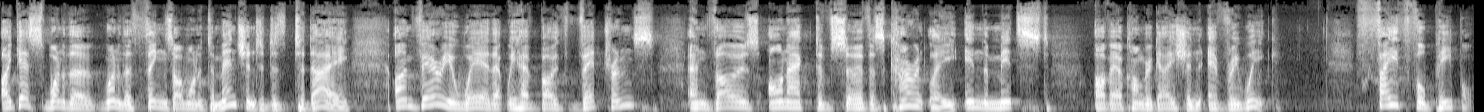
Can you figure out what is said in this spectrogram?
I guess one of the one of the things I wanted to mention to today, I'm very aware that we have both veterans and those on active service currently in the midst of our congregation every week. Faithful people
